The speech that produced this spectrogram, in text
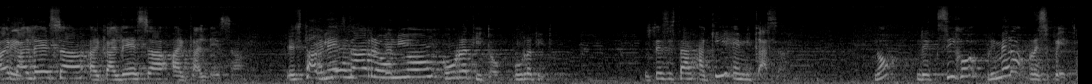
alcaldesa, alcaldesa, alcaldesa. Está en esta reunión, un ratito, un ratito. Ustedes están aquí en mi casa, ¿no? Le exijo, primero, respeto.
